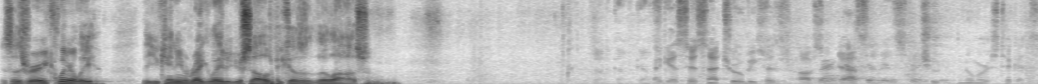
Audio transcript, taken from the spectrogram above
it says very clearly that you can't even regulate it yourselves because of the laws. I guess it's not true because Officer Dotson has issued numerous tickets.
